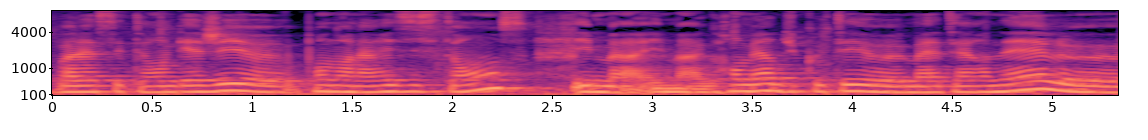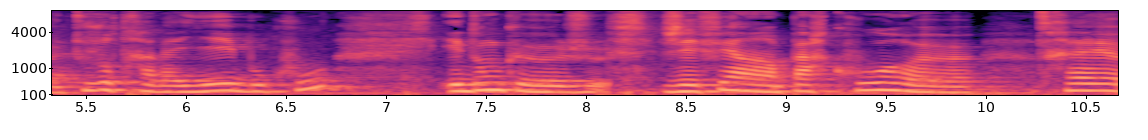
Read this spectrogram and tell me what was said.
voilà, s'était engagé euh, pendant la résistance et ma, grand-mère du côté maternel toujours travaillé beaucoup. Et donc j'ai fait un parcours très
